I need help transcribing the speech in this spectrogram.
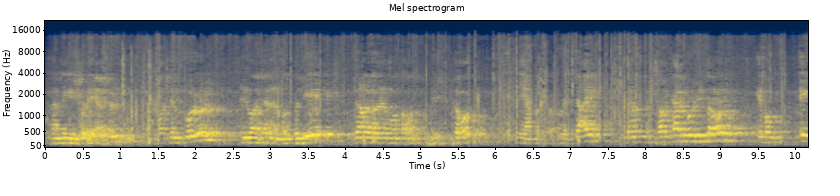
ওখান থেকে সরে আসুন, নির্বাচন করুন, নির্বাচনের মধ্য দিয়ে জনগণের মতামত সরকার এবং এই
